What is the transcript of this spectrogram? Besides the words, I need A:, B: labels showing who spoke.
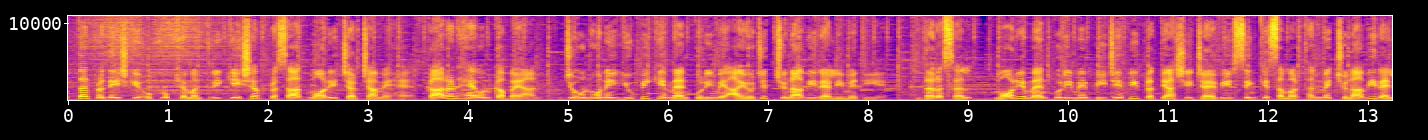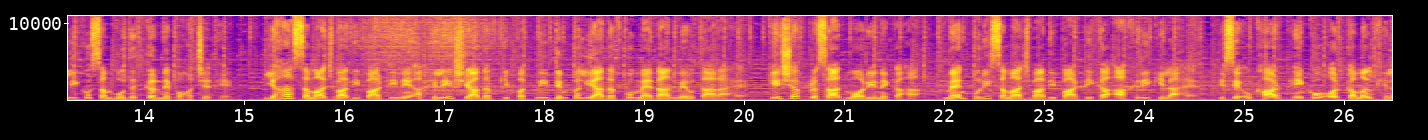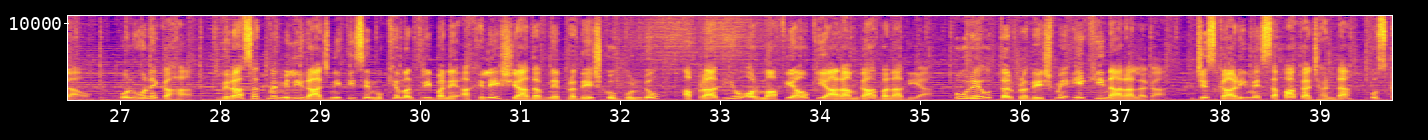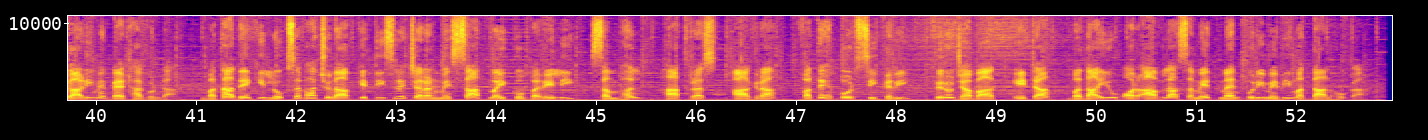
A: उत्तर प्रदेश के उप मुख्यमंत्री केशव प्रसाद मौर्य चर्चा में हैं। कारण है उनका बयान, जो उन्होंने यूपी के मैनपुरी में आयोजित चुनावी रैली में दिए। दरअसल, मौर्य मैनपुरी में बीजेपी प्रत्याशी जयवीर सिंह के समर्थन में चुनावी रैली को संबोधित करने पहुँचे थे। यहाँ समाजवादी पार्टी ने अखिलेश यादव की पत्नी डिम्पल यादव को मैदान में उतारा है। केशव प्रसाद मौर्य ने कहा, मैनपुरी समाजवादी पार्टी का आखिरी किला है। इसे उखाड़ फेंको और कमल खिलाओ। उन्होंने कहा, विरासत में मिली राजनीति से मुख्यमंत्री बने अखिलेश यादव ने प्रदेश को गुंडों, अपराधियों और माफियाओं की आरामगाह बना दिया। पूरे उत्तर प्रदेश में एक ही नारा लगा, जिस गाड़ी में सपा का झंडा, उस गाड़ी में बैठा गुंडा। बता दें कि लोकसभा चुनाव के तीसरे चरण में 7 मई को बरेली, संभल, हाथरस, आगरा, फतेहपुर, सीकरी, फिरोजाबाद, एटा, बदायूं और आंवला समेत मैनपुरी में भी मतदान होगा।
